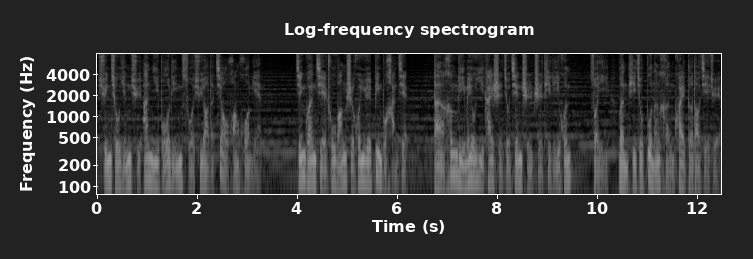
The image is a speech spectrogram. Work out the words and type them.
寻求迎娶安妮·柏林所需要的教皇豁免。尽管解除王室婚约并不罕见，但亨利没有一开始就坚持只提离婚，所以问题就不能很快得到解决。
